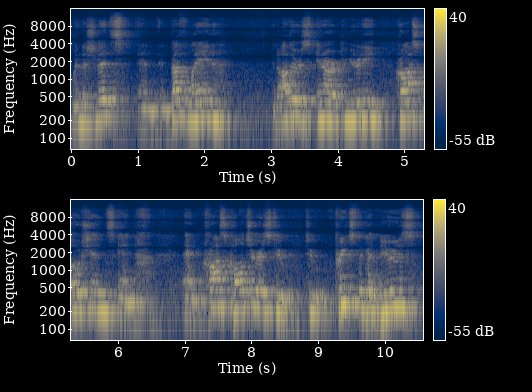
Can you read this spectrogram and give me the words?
When the Schmidts and, and Beth Lane and others in our community cross oceans and, and cross cultures to, to preach the good news,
